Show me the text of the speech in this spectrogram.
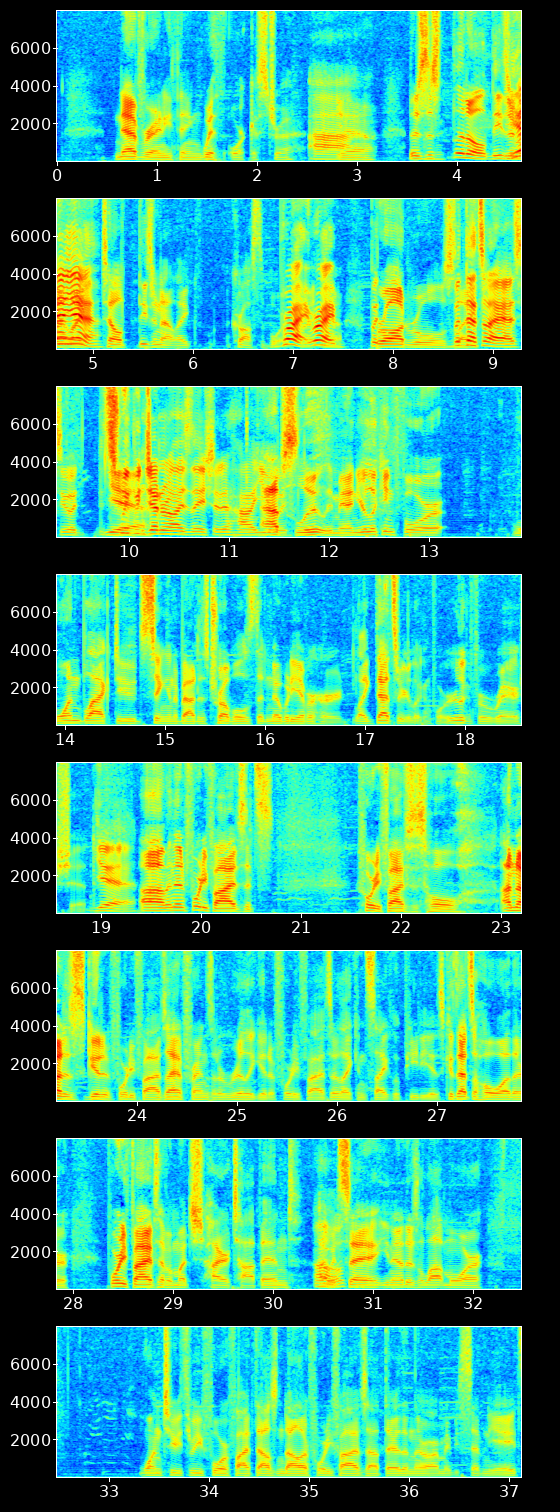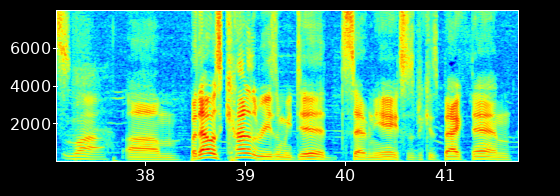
never anything with orchestra. Ah. you know, there's this little. These are Yeah, not yeah. like tell. These are not like across the board. Right, but, you right. know, But- broad rules. But like- that's what I asked you. A Yeah. sweeping generalization of how you. Absolutely, man. You're looking for one black dude singing about his troubles that nobody ever heard. Like that's what you're looking for. You're looking for rare shit. yeah. Um, and then 45s, it's 45s is whole. I'm not as good at 45s. I have friends that are really good at 45s. They're like encyclopedias because that's a whole other. 45s have a much higher top end. I Oh, would okay. say you know there's a lot more one, two, three, four, five thousand dollar 45s out there than there are maybe 78s. Wow. Um, but that was kind of the reason we did 78s is because back then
